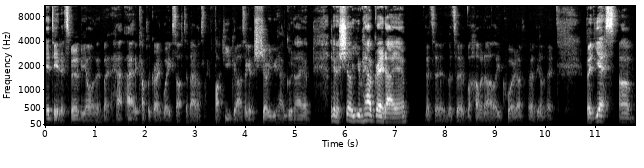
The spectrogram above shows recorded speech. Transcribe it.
it did. It spurred me on. It, I had a couple of great weeks after that. I was like, "Fuck you guys! I'm going to show you how good I am. I'm going to show you how great I am." That's a that's a Muhammad Ali quote I've heard the other day. But yes, um,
